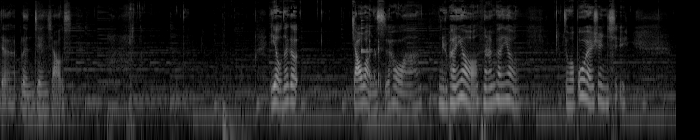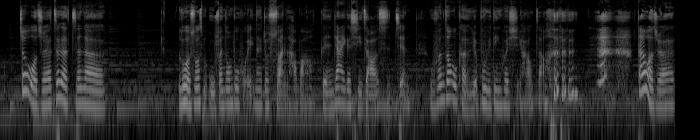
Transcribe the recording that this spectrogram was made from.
的人间消失。也有那个交往的时候啊，女朋友、男朋友怎么不回讯息？就我觉得这个真的。如果说什么五分钟不回，那就算了，好不好？给人家一个洗澡的时间，五分钟我可能也不一定会洗好澡。但我觉得，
